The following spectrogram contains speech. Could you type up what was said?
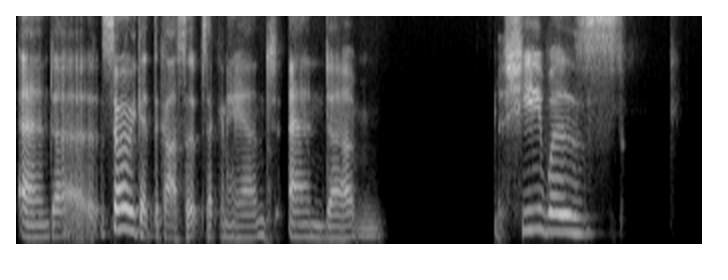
And uh, so I would get the gossip secondhand. And um, she was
